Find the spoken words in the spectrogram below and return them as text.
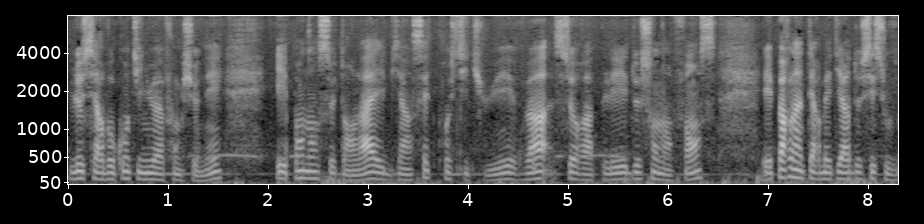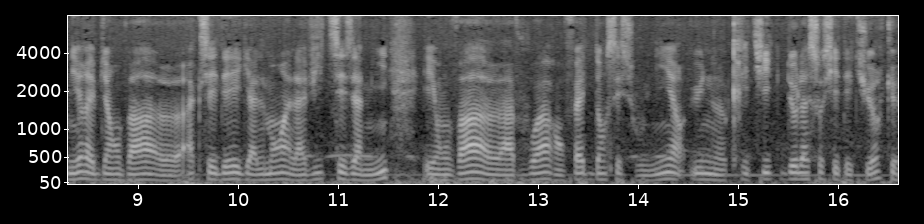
le cerveau continue à fonctionner. Et pendant ce temps-là, eh bien, cette prostituée va se rappeler de son enfance. Et par l'intermédiaire de ses souvenirs, eh bien, on va euh, accéder également à la vie de ses amis. Et on va euh, avoir en fait dans ses souvenirs une critique de la société turque,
